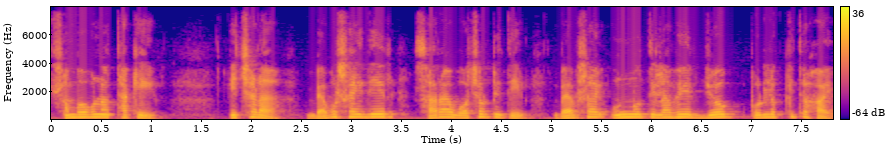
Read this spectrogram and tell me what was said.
সম্ভাবনা থাকে। এছাড়া ব্যবসায়ীদের সারা বছরটিতে ব্যবসায় উন্নতি লাভের যোগ পরিলক্ষিত হয়।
